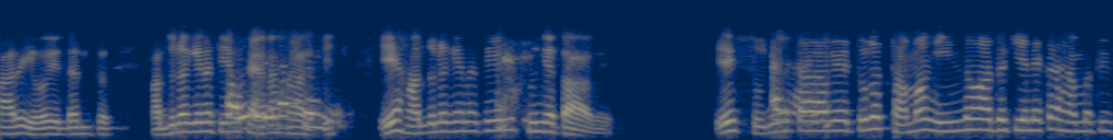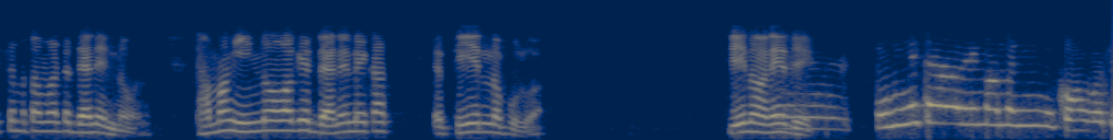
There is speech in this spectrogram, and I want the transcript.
හරි. ඔය දැන් හඳුනාගෙන තියෙන තැන හරි. ඒ හඳුනාගෙන තියෙන ශුන්‍යතාවය. ඒ ශුන්‍යතාවය තුළ තමන් ඉන්නවද කියන එක හැමතිස්සෙම තමන්ට දැනෙන්න ඕනේ. තමන් ඉන්නවා වගේ දැනෙන එකක් තියෙන්න පුළුවන්. තියෙනව නේද ඒක? ශුන්‍යතාවේ මම ඉන්නේ කොහොමද?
